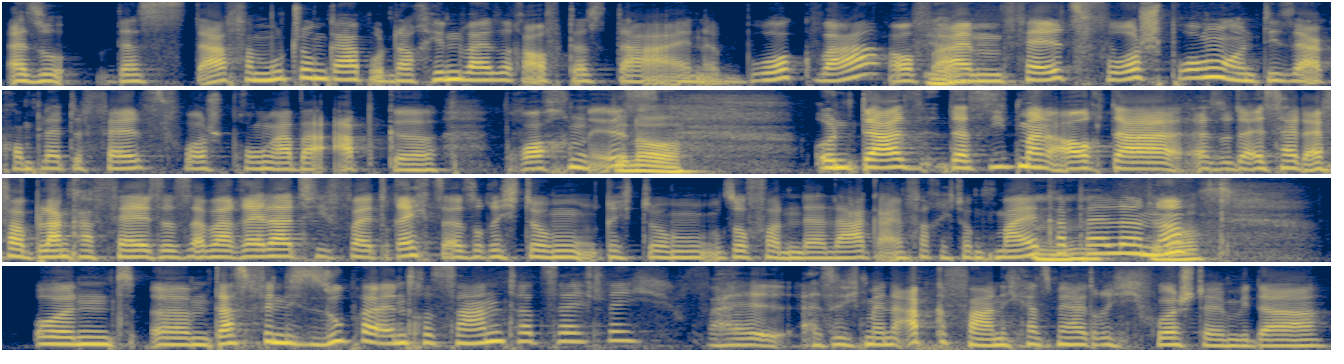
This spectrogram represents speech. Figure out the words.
also dass da Vermutungen gab und auch Hinweise darauf, dass da eine Burg war auf Ja. einem Felsvorsprung und dieser komplette Felsvorsprung aber abgebrochen ist. Genau. Und da, das sieht man auch da, also da ist halt einfach blanker Fels, ist aber relativ weit rechts, also Richtung, Richtung, so von der Lage einfach Richtung Mailkapelle, genau. ne? Und ähm, das finde ich super interessant tatsächlich, weil, also ich meine, abgefahren, ich kann es mir halt richtig vorstellen, wie da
